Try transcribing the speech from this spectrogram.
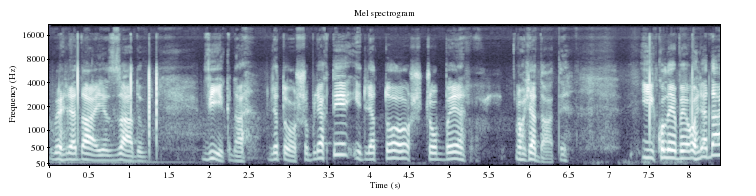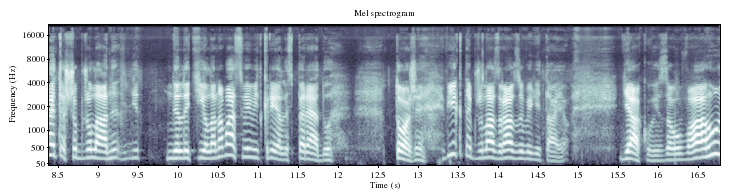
Виглядає ззаду вікна для того, щоб лягти, і для того, щоб оглядати. І коли ви оглядаєте, щоб бджола не, летіла на вас, ви відкрили спереду теж вікна, бджола зразу вилітає. Дякую за увагу.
